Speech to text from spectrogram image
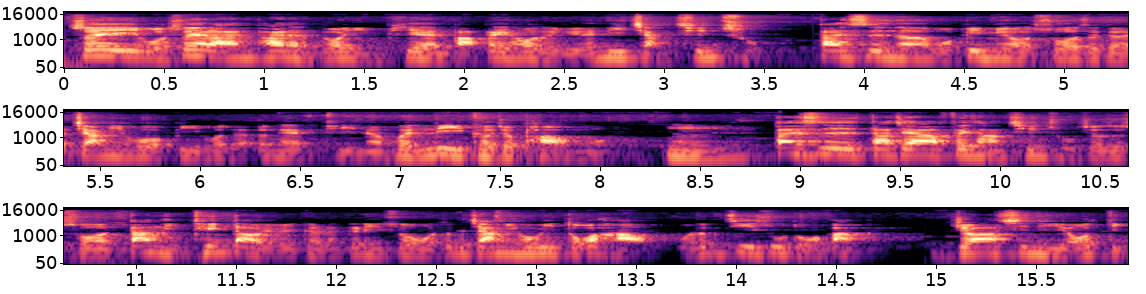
所以我虽然拍了很多影片，把背后的原理讲清楚，但是呢，我并没有说这个加密货币或者 NFT 呢会立刻就泡沫。嗯，但是大家要非常清楚，就是说，当你听到有一个人跟你说我这个加密货币多好，我这个技术多棒。你就要心里有底，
